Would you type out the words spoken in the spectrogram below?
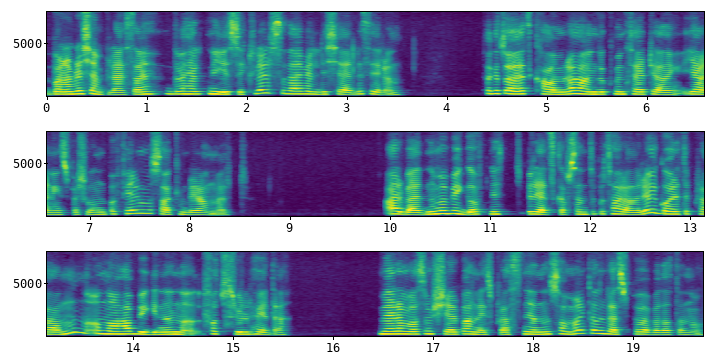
Barna ble kjempelei seg, det var helt nye sykler, så det er veldig kjedelig, sier hun. Takket være et kamera har hun dokumentert gjerningspersonen på film, og saken blir anmeldt. Arbeidene med å bygge opp nytt beredskapssenter på Taraldrud går etter planen, og nå har byggene fått full høyde. Mer om hva som skjer på anleggsplassen gjennom sommeren, kan du lese på øb.no.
